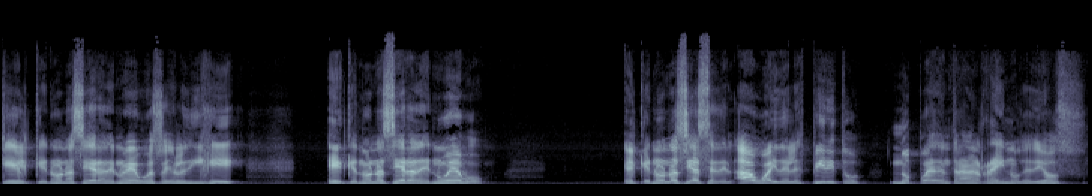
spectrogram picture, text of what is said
que el que no naciera de nuevo, eso yo le dije, el que no naciera de nuevo, el que no naciese del agua y del espíritu, no puede entrar al reino de Dios.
